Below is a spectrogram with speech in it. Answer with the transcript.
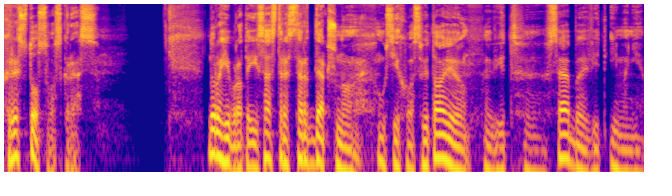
Христос Воскрес! Дорогі брати і сестри, сердечно усіх вас вітаю від е, себе, від імені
